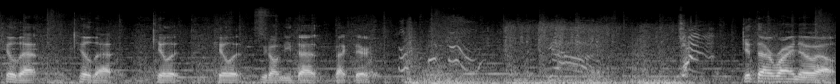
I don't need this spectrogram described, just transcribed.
Kill that. Kill that. Kill it. Kill it. We don't need that back there. Get that rhino out.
